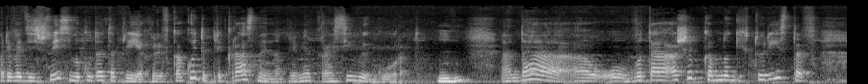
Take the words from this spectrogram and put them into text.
приводить, что если вы куда-то приехали в какой-то прекрасный, например, красивый город, а, да, а, вот а- ошибка многих туристов, а,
